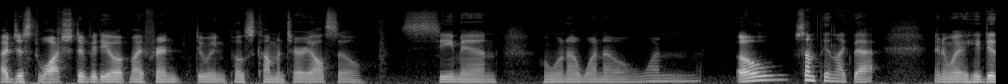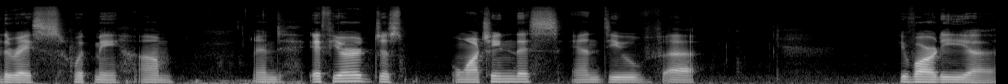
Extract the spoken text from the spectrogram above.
I just watched a video of my friend doing post commentary also. Seaman 10101 oh something like that. Anyway, he did the race with me. Um, and if you're just watching this and you've uh, you've already uh,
